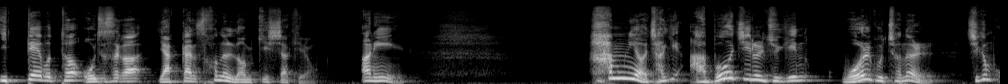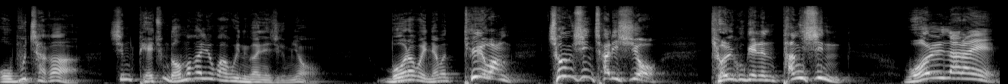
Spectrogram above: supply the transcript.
이때부터 오지사가 약간 선을 넘기 시작해요. 아니, 합리어 자기 아버지를 죽인 월구천을 지금 오부차가 지금 대충 넘어가려고 하고 있는 거 아니에요, 지금요. 뭐라고 했냐면, 대왕! 정신 차리시오! 결국에는 당신, 월나라에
